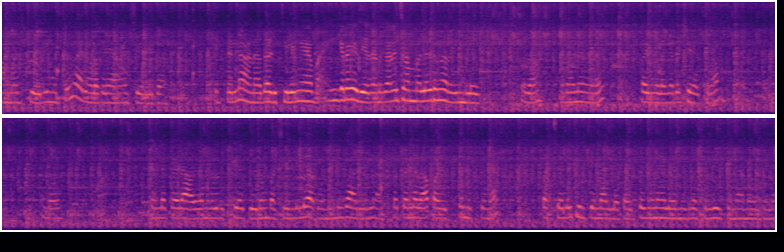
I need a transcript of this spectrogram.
അമ്മ അടിച്ചേരി മുറ്റും കാര്യങ്ങളൊക്കെ ഞാൻ അടിച്ചേരി ഇട്ടെല്ലാണ്. അത് അടിച്ചില്ലെങ്കിൽ ഭയങ്കര ഗതികേടാണ്. കാരണം ചമ്മലയുടെ പറയുമ്പോഴേ അതാ അതാണ് ഞങ്ങളുടെ പൈങ്കുളങ്ങര ക്ഷേത്രം. നെല്ലൊക്കെ രാവിലെ നമ്മൾ വൃത്തിയാക്കി പക്ഷേ പക്ഷേങ്കിൽ അതുകൊണ്ടൊന്നും കാര്യമില്ല അപ്പം തന്നെ അതാ പഴുത്ത് നിൽക്കുന്ന പച്ചില ചിരിക്കണ്ടാവില്ല പഴുത്ത് ഇങ്ങനെ ഇല വന്നിട്ട് പച്ചില ചിരിക്കുന്നതാണ് അതുപോലെ തന്നെ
